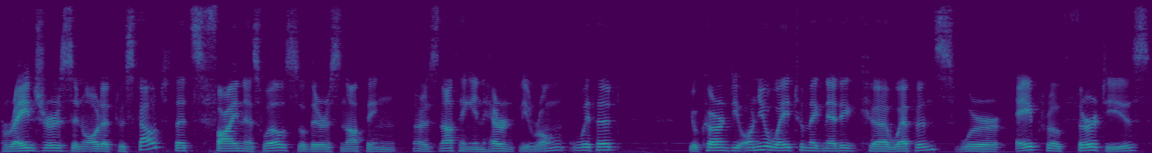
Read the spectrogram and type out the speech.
Rangers in order to scout. That's fine as well. So there's nothing, there's nothing inherently wrong with it. You're currently on your way to magnetic uh, weapons. We're April 30th.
